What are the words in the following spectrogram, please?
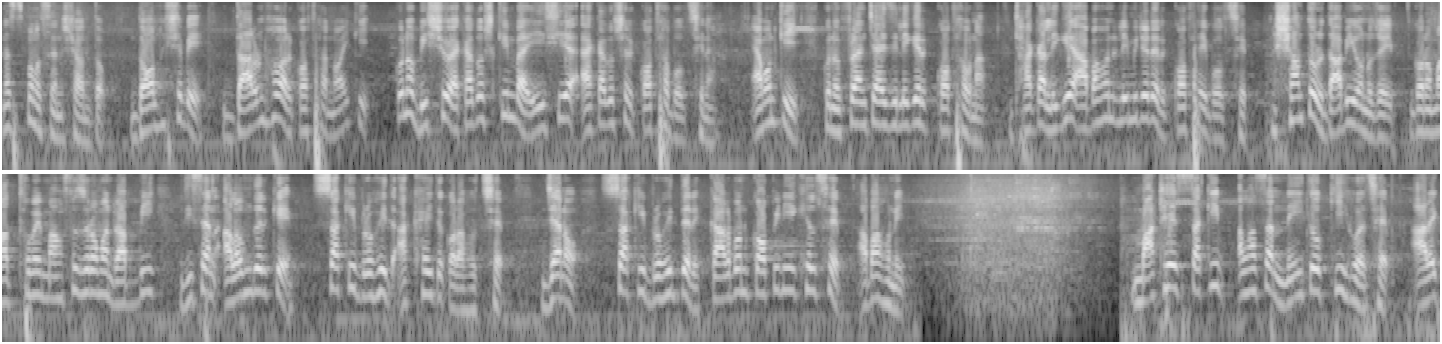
নাজমুল হোসেন শান্ত। দল হিসেবে দারুণ হওয়ার কথা নয় কি? কোনো বিশ্ব একাদশ কিংবা এশিয়া একাদশের কথা বলছি না। এমনকি কোনো ফ্র্যাঞ্চাইজি লিগের কথাও না। ঢাকা লিগে আবাহন লিমিটেডের কথাই বলছে। শান্তর দাবি অনুযায়ী গণমাধ্যমে মাহফুজ রহমান রাব্বি, জিসান আলমদেরকে সাকিব রোহিত আখ্যায়িত করা হচ্ছে। যেন সাকিব রোহিতদের কার্বন কপি নিয়ে খেলছে আবাহনী। মাঠে সাকিব আল হাসান নেই তো কি হয়েছে? আরেক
